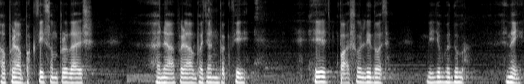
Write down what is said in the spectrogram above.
આપણા ભક્તિ સંપ્રદાય અને આપણા ભજન ભક્તિ એ જ પાસો લીધો છે. બીજું બધું નહીં.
